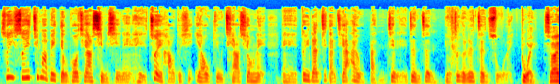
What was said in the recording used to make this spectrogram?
所以，所以今码被中古车是不是呢？嘿，最好都是要求车商呢，诶，对咱这台车爱有办这个认证，有这个认证书呢。对，现在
